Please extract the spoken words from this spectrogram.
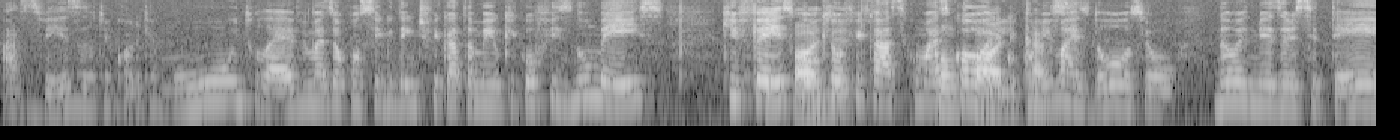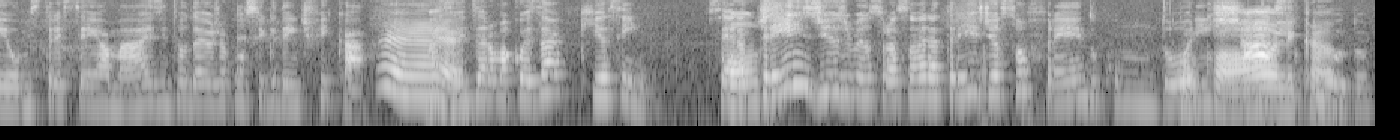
Às vezes eu tenho cólica muito leve, mas eu consigo identificar também o que, que eu fiz no mês que fez com pode- que eu ficasse com mais com cólica. cólicas. Comi mais doce, eu não me exercitei, eu me estressei a mais, então daí eu já consigo identificar. É. Mas antes era uma coisa que, assim, se era Cons- três dias de menstruação, era três dias sofrendo, com dor, Com inchaço, cólica. tudo.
